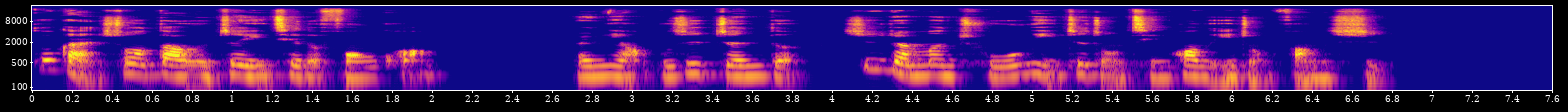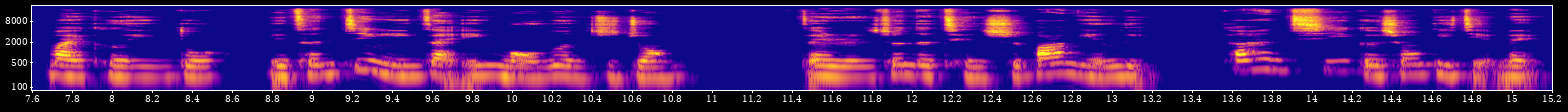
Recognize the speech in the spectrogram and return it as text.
都感受到了这一切的疯狂，而鸟不是真的，是人们处理这种情况的一种方式。”麦克因多。也曾经营在阴谋论之中。在人生的前十八年里，他和七个兄弟姐妹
